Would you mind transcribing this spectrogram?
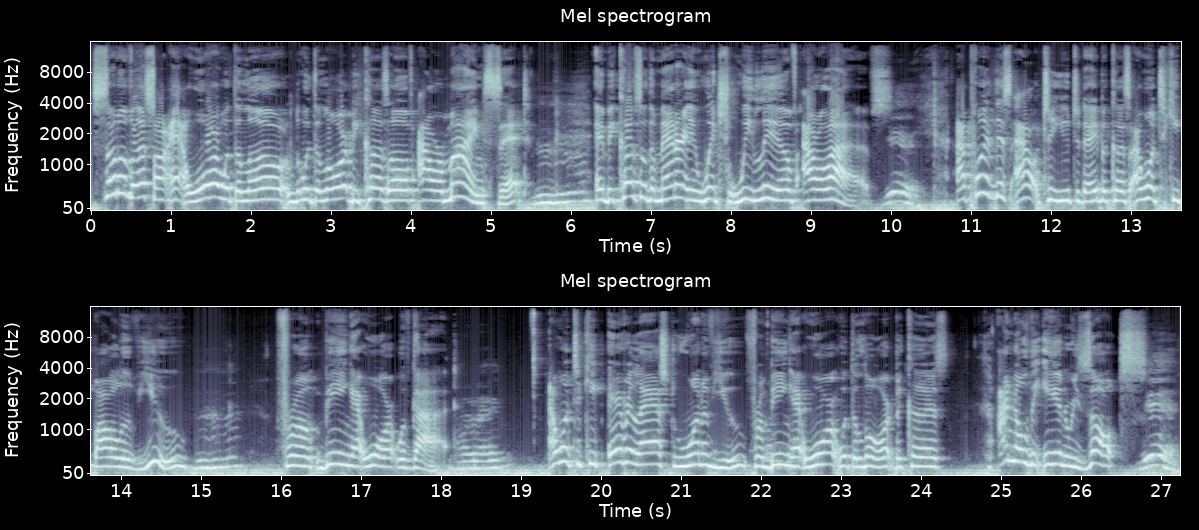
Some of us are at war with the Lord, with the Lord because of our mindset mm-hmm. and because of the manner in which we live our lives. Yes. I point this out to you today because I want to keep all of you mm-hmm. from being at war with God. All right. I want to keep every last one of you from being at war with the Lord because I know the end results Yes.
